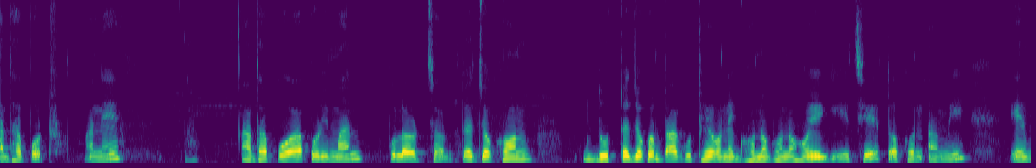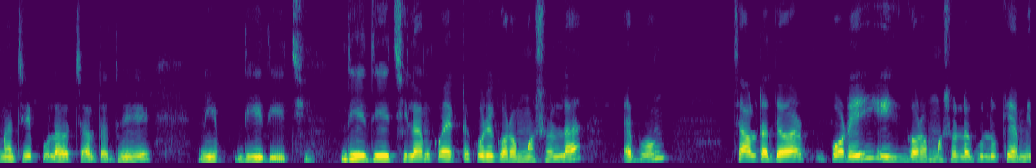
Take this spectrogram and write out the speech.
আধা পট মানে আধা পোয়া পরিমাণ পোলাওর চাল। এটা যখন দুধটা যখন পাক উঠে অনেক ঘন ঘন হয়ে গিয়েছে, তখন আমি এর মাঝে পোলাওর চালটা ধুয়ে নিয়ে দিয়ে দিয়েছি। দিয়ে দিয়েছিলাম কয়েকটা করে গরম মশলা এবং চালটা দেওয়ার পরেই এই গরম মশলাগুলোকে আমি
